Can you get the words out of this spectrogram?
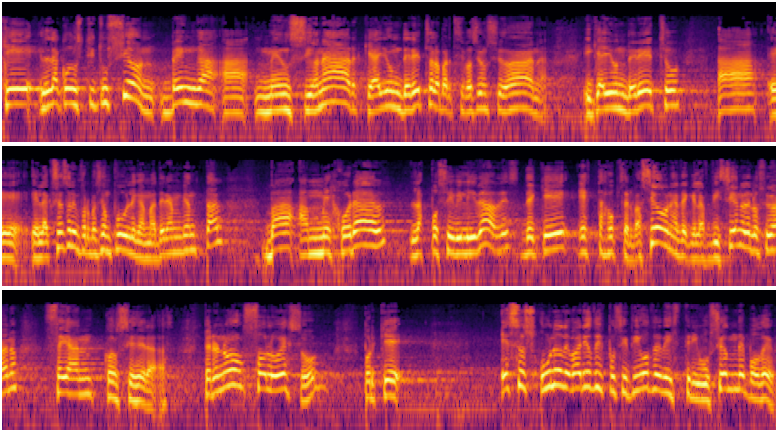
Que la Constitución venga a mencionar que hay un derecho a la participación ciudadana y que hay un derecho a eh, el acceso a la información pública en materia ambiental va a mejorar las posibilidades de que estas observaciones, de que las visiones de los ciudadanos sean consideradas. Pero no solo eso, porque eso es uno de varios dispositivos de distribución de poder.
